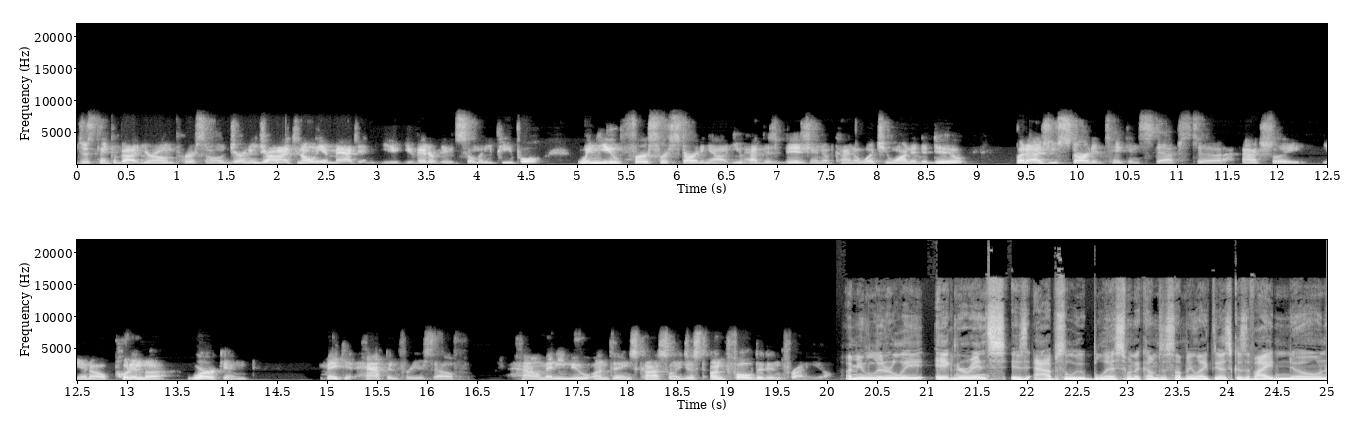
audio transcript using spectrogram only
just think about your own personal journey, John. I can only imagine you, you've interviewed so many people. When you first were starting out, you had this vision of kind of what you wanted to do. But as you started taking steps to actually, you know, put in the work and make it happen for yourself, how many new unthings constantly just unfolded in front of you? I mean, literally, ignorance is absolute bliss when it comes to something like this. Because if I had known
